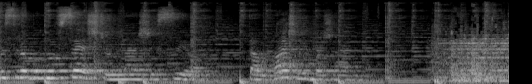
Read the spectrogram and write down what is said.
Ми зробимо все, що в наших силах та у ваших бажаннях.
